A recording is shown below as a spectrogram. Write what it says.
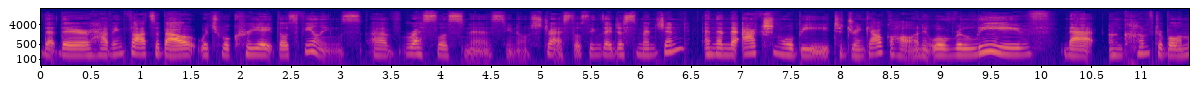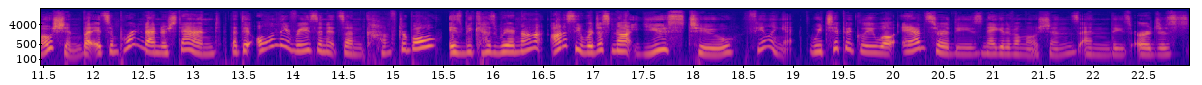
that they're having thoughts about, which will create those feelings of restlessness, you know, stress, those things I just mentioned. And then the action will be to drink alcohol and it will relieve that uncomfortable emotion. But it's important to understand that the only reason it's uncomfortable is because we're not, honestly, we're just not used to feeling it. We typically will answer these negative emotions and these urges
